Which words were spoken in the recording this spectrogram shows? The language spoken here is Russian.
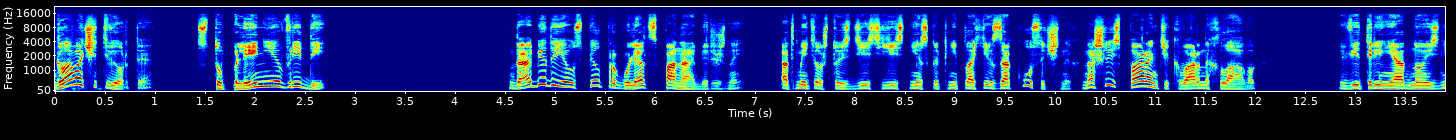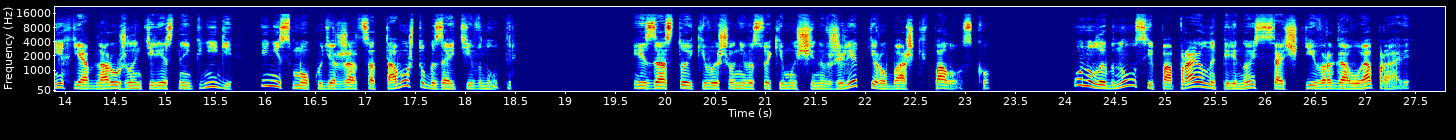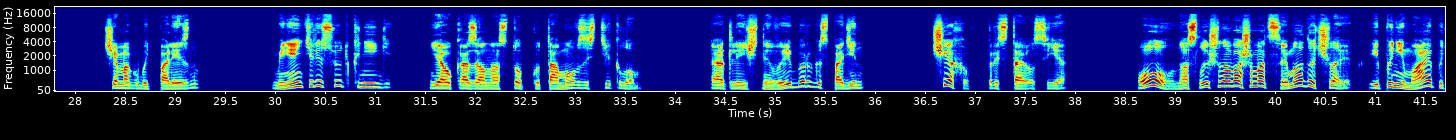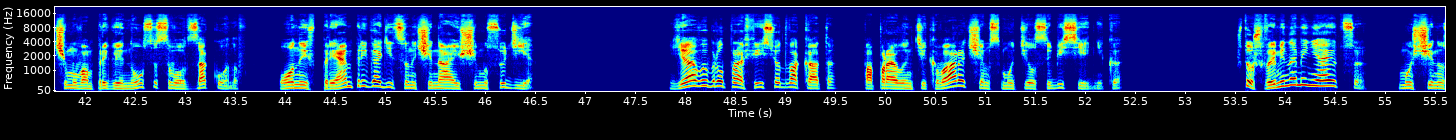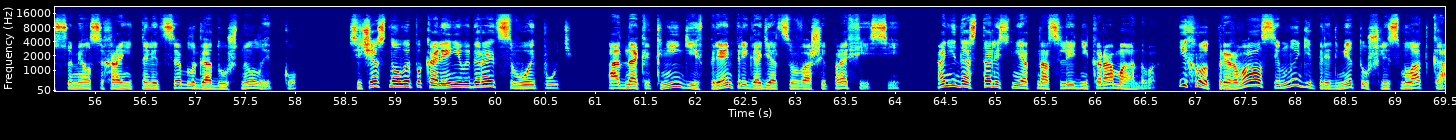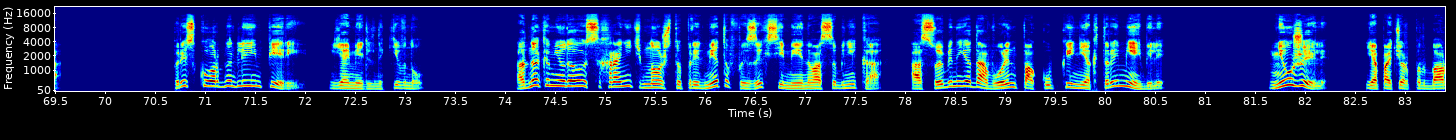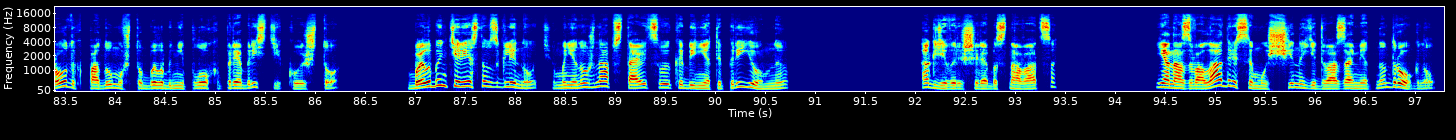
Глава 4. Вступление в ряды. До обеда я успел прогуляться по набережной. Отметил, что здесь есть несколько неплохих закусочных, нашлись пара антикварных лавок. В витрине одной из них я обнаружил интересные книги и не смог удержаться от того, чтобы зайти внутрь. Из-за стойки вышел невысокий мужчина в жилетке, рубашке в полоску. Он улыбнулся и поправил на переносице очки в роговой оправе. Чем могу быть полезным? Меня интересуют книги. Я указал на стопку томов за стеклом. Отличный выбор, господин. Чехов, представился я. О, наслышан о вашем отце, молодой человек, и понимаю, почему вам приглянулся свод законов. Он и впрямь пригодится начинающему судье. Я выбрал профессию адвоката, поправил антиквара, чем смутил собеседника. Что ж, времена меняются. Мужчина сумел сохранить на лице благодушную улыбку. Сейчас новое поколение выбирает свой путь. Однако книги и впрямь пригодятся в вашей профессии. Они достались мне от наследника Романова. Их род прервался, и многие предметы ушли с молотка. Прискорбно для империи, я медленно кивнул. Однако мне удалось сохранить множество предметов из их семейного особняка. Особенно я доволен покупкой некоторой мебели. Неужели? Я потер подбородок, подумав, что было бы неплохо приобрести кое-что. Было бы интересно взглянуть. Мне нужно обставить свой кабинет и приемную. А где вы решили обосноваться? Я назвал адрес, и мужчина едва заметно дрогнул.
